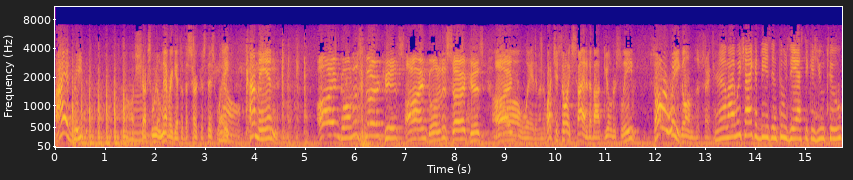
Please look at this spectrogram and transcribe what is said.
I agreed. Oh, shucks, we'll never get to the circus this way. No. Come in. I'm going to the circus. I'm going to the circus. I'm. Oh, wait a minute. What you so excited about, Gildersleeve? So are we going to the circus. Well, I wish I could be as enthusiastic as you two.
